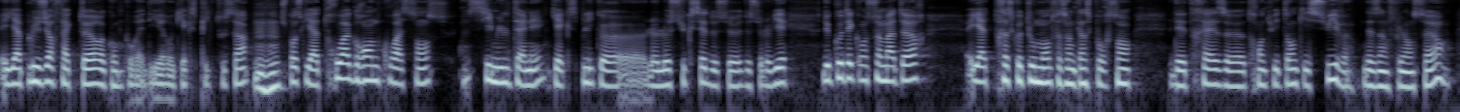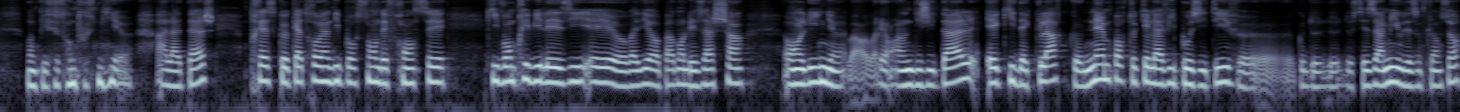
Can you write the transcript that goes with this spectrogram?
Et il y a plusieurs facteurs qu'on pourrait dire qui expliquent tout ça. Mhm. Je pense qu'il y a trois grandes croissances simultanées qui expliquent euh, le, le, succès de ce, de ce levier. Du côté consommateur, il y a presque tout le monde, 75% des 13-38 ans qui suivent des influenceurs. Donc, ils se sont tous mis à la tâche. Presque 90% des Français qui vont privilégier, on va dire, pardon, les achats en ligne, bah, en digital, et qui déclarent que n'importe quel avis positif euh, de, de, de, ses amis ou des influenceurs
